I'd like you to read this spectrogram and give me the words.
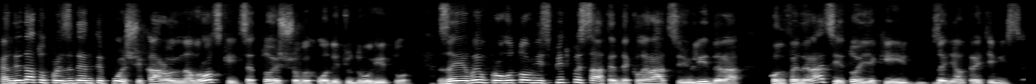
Кандидат у президенти Польщі Кароль Навроцький, це той, що виходить у другий тур, заявив про готовність підписати декларацію лідера конфедерації, той, який зайняв третє місце.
